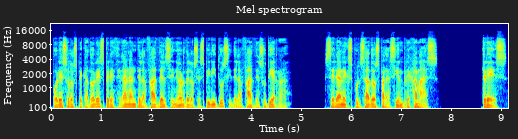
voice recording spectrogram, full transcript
por eso los pecadores perecerán ante la faz del Señor de los Espíritus y de la faz de su tierra. Serán expulsados para siempre jamás. 3.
